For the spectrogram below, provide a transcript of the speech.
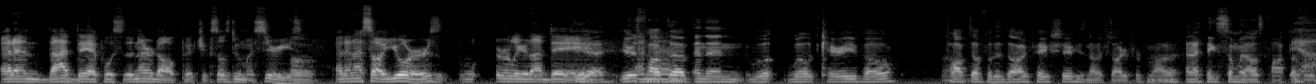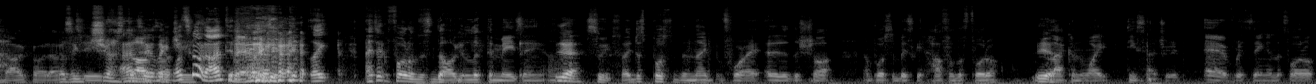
and then that day I posted another dog picture because I was doing my series, Oh. and then I saw yours w- earlier that day. Yeah, yours popped then- up, and then Will, Will Careyvo Oh. popped up with a dog picture. He's another photographer from Ottawa, mm-hmm. and I think someone else popped up with a dog photo. I was like, Jeez. just I was, dog I was like, what's going on today? Like, like I took a photo of this dog. It looked amazing. I'm like, Yeah. sweet. So I just posted the night before I edited the shot and posted basically half of the photo, yeah, black and white, desaturated everything in the photo,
